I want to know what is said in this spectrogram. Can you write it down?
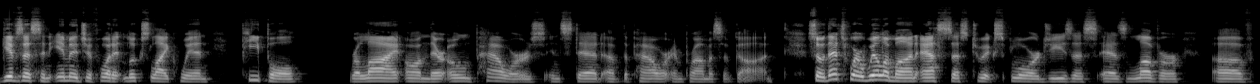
gives us an image of what it looks like when people rely on their own powers instead of the power and promise of God. So that's where Willimon asks us to explore Jesus as lover of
